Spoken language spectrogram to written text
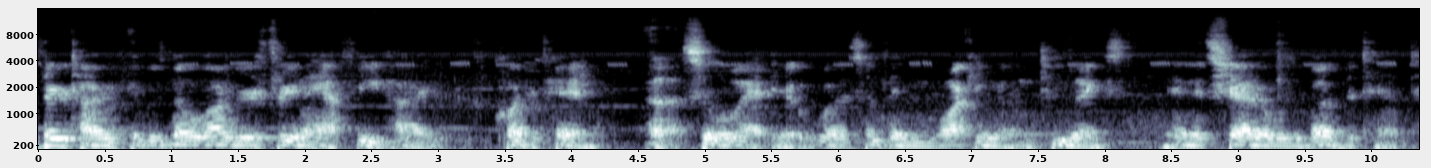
Third time, it was no longer three and a half feet high, quadruped uh, silhouette. It was something walking on two legs, and its shadow was above the tent.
